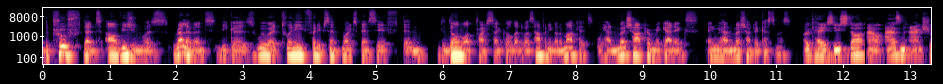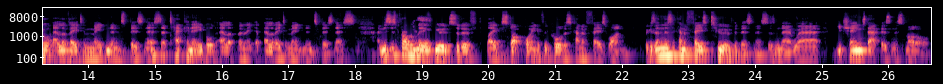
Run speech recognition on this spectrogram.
the proof that our vision was relevant because we were 20, 30% more expensive than the downward price cycle that was happening on the market. We had much happier mechanics and we had much happier customers. Okay, so you start out as an actual elevator maintenance business, a tech enabled elevator maintenance business. And this is probably a good sort of like stop point if we call this kind of phase one because then there's a kind of phase two of the business, isn't there, where you change that business model.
